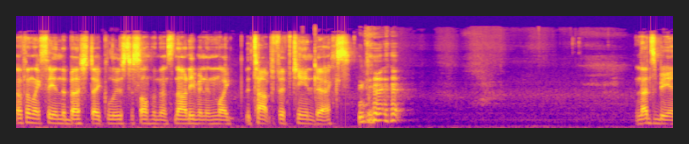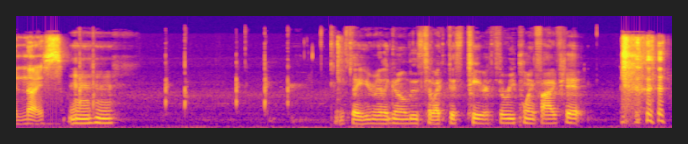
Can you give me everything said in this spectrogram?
Nothing like seeing the best deck lose to something that's not even in like the top 15 decks. That's being nice. mm-hmm. So you're really gonna lose to like this tier 3.5 shit?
